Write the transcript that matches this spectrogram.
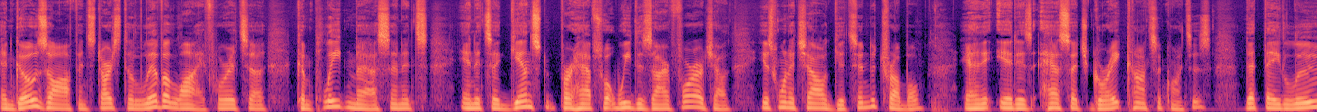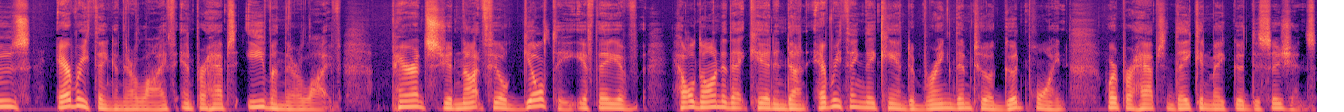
and goes off and starts to live a life where it's a complete mess and it's and it's against perhaps what we desire for our child is when a child gets into trouble and it is has such great consequences that they lose everything in their life and perhaps even their life. Parents should not feel guilty if they have held on to that kid and done everything they can to bring them to a good point where perhaps they can make good decisions.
